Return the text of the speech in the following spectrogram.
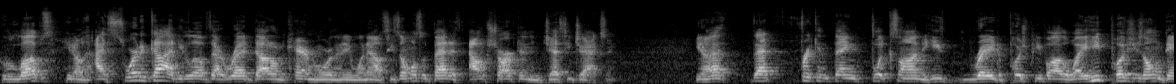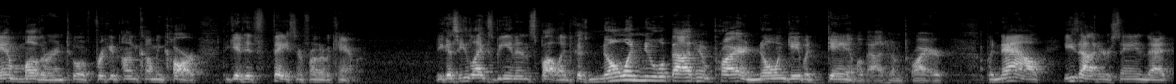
who loves, you know, I swear to God, he loves that red dot on the camera more than anyone else. He's almost as bad as Al Sharpton and Jesse Jackson. You know, that, that freaking thing flicks on and he's ready to push people out of the way. He pushed his own damn mother into a freaking oncoming car to get his face in front of a camera. Because he likes being in the spotlight. Because no one knew about him prior and no one gave a damn about him prior. But now he's out here saying that,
